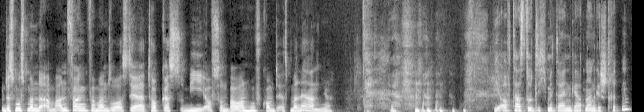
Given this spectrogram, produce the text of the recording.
Und das muss man am Anfang, wenn man so aus der Top-Gastronomie auf so einen Bauernhof kommt, erstmal lernen, ja. Wie oft hast du dich mit deinen Gärtnern gestritten?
